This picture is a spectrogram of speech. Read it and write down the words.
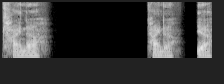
Kinda. Kinda. Yeah.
